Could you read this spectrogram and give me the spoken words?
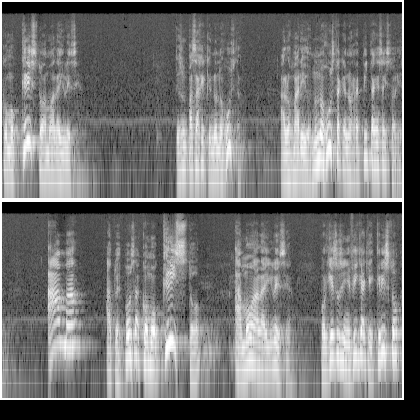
como Cristo amó a la iglesia. Es un pasaje que no nos gusta a los maridos, no nos gusta que nos repitan esa historia. Ama a tu esposa como Cristo amó a la iglesia, porque eso significa que Cristo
